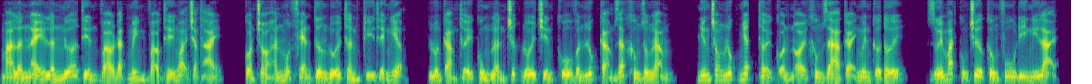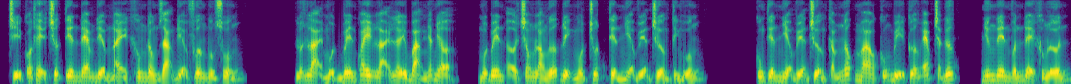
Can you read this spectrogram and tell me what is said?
Mà lần này lần nữa tiến vào đặt mình vào thế ngoại trạng thái, còn cho hắn một phen tương đối thần kỳ thể nghiệm, luôn cảm thấy cùng lần trước đối chiến cố vấn lúc cảm giác không giống lắm, nhưng trong lúc nhất thời còn nói không ra cái nguyên cơ tới, dưới mắt cũng chưa công phu đi nghĩ lại, chỉ có thể trước tiên đem điểm này không đồng dạng địa phương bông xuống. Luận lại một bên quay lại lấy bảng nhắc nhở, một bên ở trong lòng ước định một chút tiền nhiệm viện trưởng tình huống. Cung tiền nhiệm viện trưởng cắm ngốc mao cũng bị cưỡng ép chặt đứt, nhưng nên vấn đề không lớn,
